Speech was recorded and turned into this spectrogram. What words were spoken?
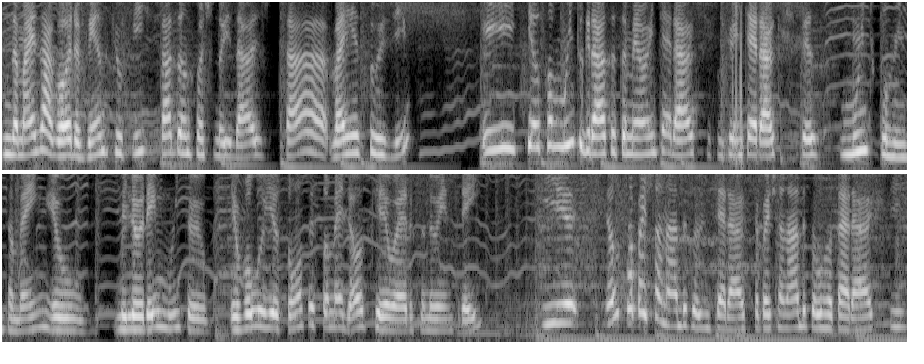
ainda mais agora, vendo que o FIC está dando continuidade, tá, vai ressurgir. E que eu sou muito grata também ao Interact, porque o Interact fez muito por mim também. Eu melhorei muito, eu evoluí, eu sou uma pessoa melhor do que eu era quando eu entrei. E eu sou apaixonada pelo Interact, apaixonada pelo Rotaract. E.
